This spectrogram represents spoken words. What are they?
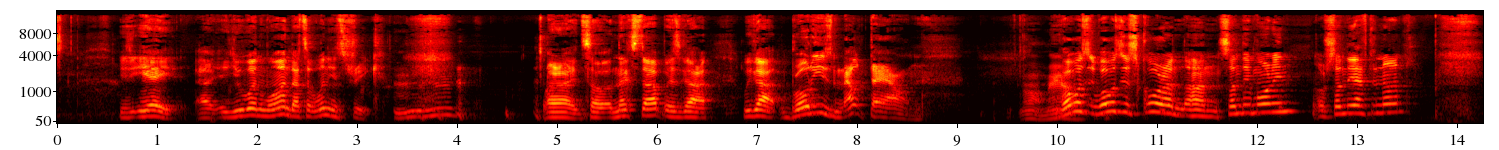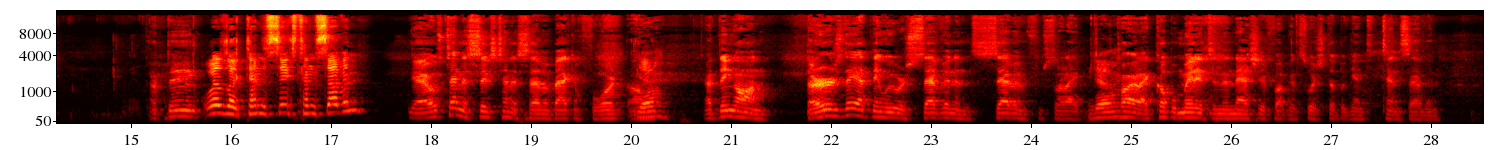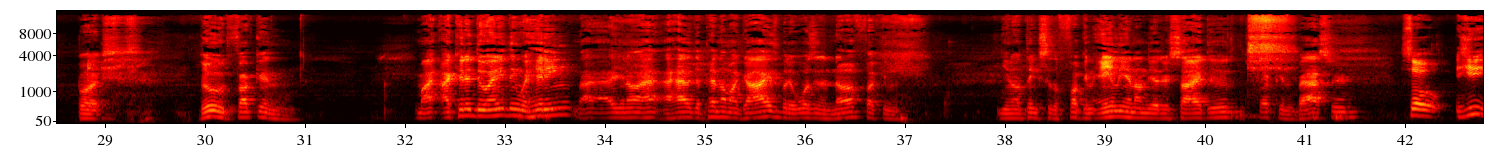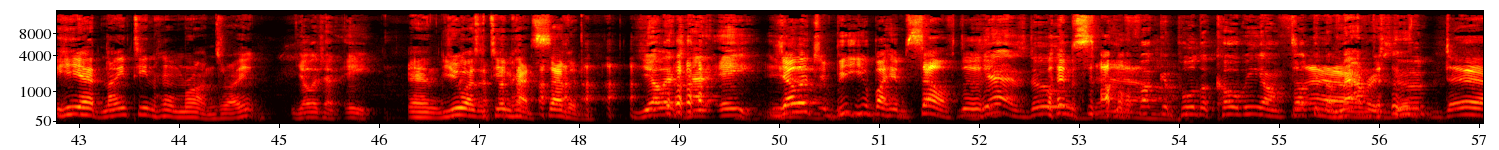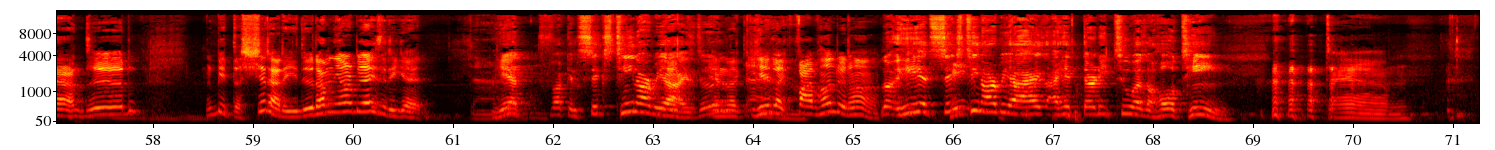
Yeah, uh, you win one. That's a winning streak. All right. So next up is got we got Brody's meltdown. Oh man, What was what was the score on, on Sunday morning or Sunday afternoon? I think What was it, like ten to six, 10 to seven? yeah, it was ten to six, 10 to seven, back and forth. Um, Yeah. I think on Thursday, I think we were seven and seven so like Yeah. probably like a couple minutes, and then that shit fucking switched up again to 10-7. But dude, fucking. My, I couldn't do anything with hitting. I you know, I, I had to depend on my guys, but it wasn't enough. Fucking, you know, thanks to the fucking alien on the other side, dude. Fucking bastard. So he he had nineteen home runs, right? Yelich had eight. And you as a team had seven. Yelich had eight. Yelich beat you by himself, dude. Yes, dude. By himself. He fucking pulled a Kobe on fucking the Damn, Mavericks, dude. Damn, dude. He beat the shit out of you, dude. How many RBIs did he get? Damn. He had fucking 16 RBIs, dude. And like he hit like five hundred, huh? Look, he hit 16 RBIs. I hit 32 as a whole team. Damn.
